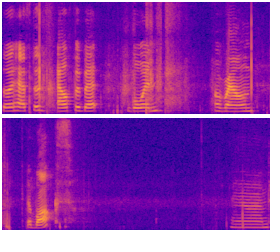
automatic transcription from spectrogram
So it has this alphabet going around the box. And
